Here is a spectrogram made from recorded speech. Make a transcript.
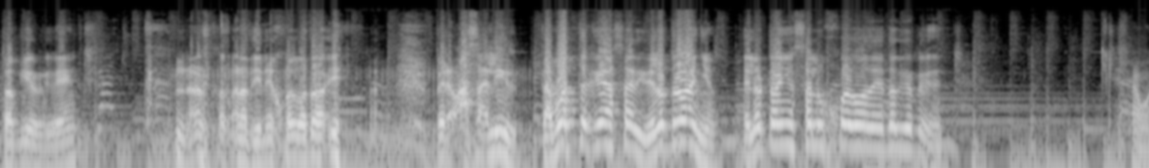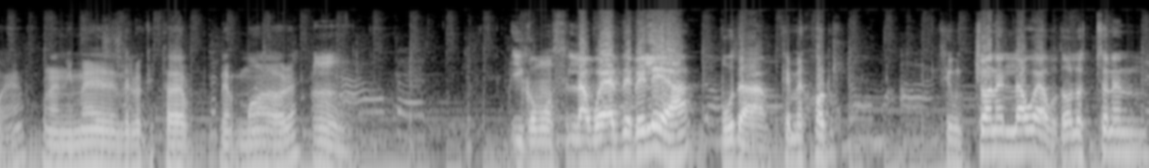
Tokyo Revenge. no, no, no tiene juego todavía, pero va a salir. Te apuesto que va a salir el otro año. El otro año sale un juego de Tokyo Revenge. ¿Qué es weá? Un anime de lo que está de moda ahora. Y como la weá es de pelea, puta, qué mejor. Si un chon es la weá, todos los chones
